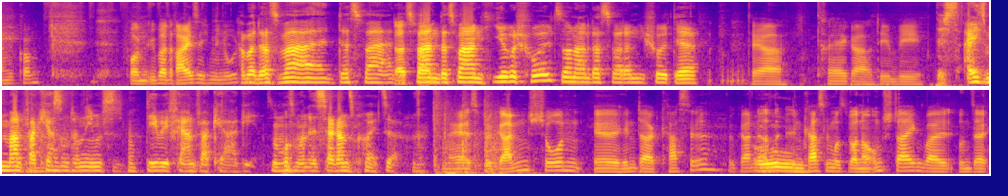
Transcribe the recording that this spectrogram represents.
angekommen. Von über 30 Minuten. Aber das war, das war, das, das war, das war nicht ihre Schuld, sondern das war dann die Schuld der der Träger DB. Des Eisenbahnverkehrsunternehmens DB Fernverkehr AG. So muss man es ja ganz korrekt sagen. Ne? Naja, es begann schon äh, hinter Kassel. Begann, also oh. Also in Kassel mussten wir auch noch umsteigen, weil unser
